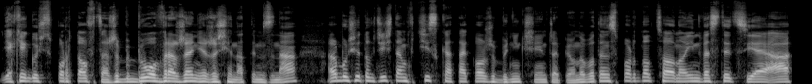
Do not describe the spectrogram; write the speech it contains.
jakiegoś sportowca, żeby było wrażenie, że się na tym zna, albo się to gdzieś tam wciska tak, o, żeby nikt się nie czepiał. No bo ten sport, no co, no inwestycje, a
